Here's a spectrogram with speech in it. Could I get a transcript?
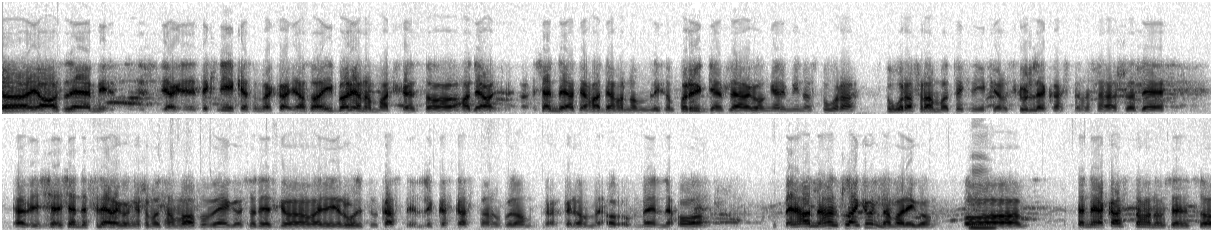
Uh, ja, alltså det är jag, tekniken som jag... Alltså I början av matchen så hade jag, kände jag att jag hade honom liksom på ryggen flera gånger i mina stora, stora framåttekniker och skulderkasten och så här. Så det, jag kände flera gånger som att han var på väg, så det skulle ha varit roligt att kasta, lyckas kasta honom på dem kanske. Då. Men, och, men han, han slank undan varje gång. Och mm. sen när jag kastade honom sen så,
